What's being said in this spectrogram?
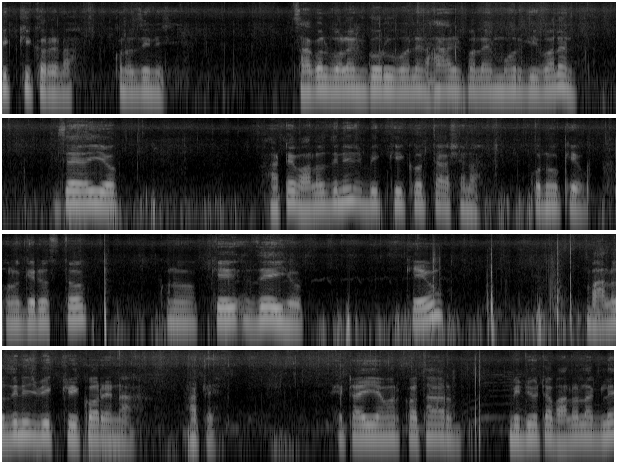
বিক্রি করে না, কোনো জিনিসই। ছাগল বলেন, গরু বলেন, হাঁস বলেন, মুরগি বলেন, যাই হোক, হাটে ভালো জিনিস বিক্রি করতে আসে না কোনো কেউ। কোনো গেরস্থ কোনো কে যেই হোক, কেউ ভালো জিনিস বিক্রি করে না হাটে এটাই আমার কথা। আর ভিডিওটা ভালো লাগলে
